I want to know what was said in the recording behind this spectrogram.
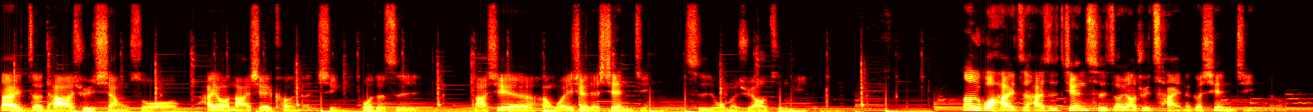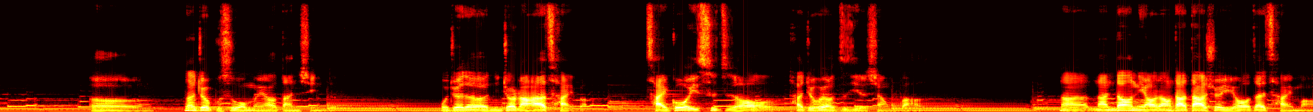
带着他去想说还有哪些可能性，或者是哪些很危险的陷阱是我们需要注意的。那如果孩子还是坚持着要去踩那个陷阱呢？呃，那就不是我们要担心的。我觉得你就让他踩吧。踩过一次之后，他就会有自己的想法了。那难道你要让他大学以后再踩吗？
